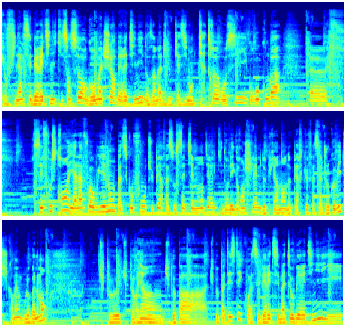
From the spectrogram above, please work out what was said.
Et au final, c'est Berrettini qui s'en sort. Gros matcheur, Berrettini, dans un match de quasiment 4 heures aussi. Gros combat. Euh, c'est frustrant et à la fois oui et non, parce qu'au fond, tu perds face au 7 mondial qui, dans les grands chelems depuis un an, ne perd que face à Djokovic, quand même, globalement. Tu peux, tu peux rien, tu peux pas, tu peux pas tester, quoi. C'est c'est Matteo Berrettini et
